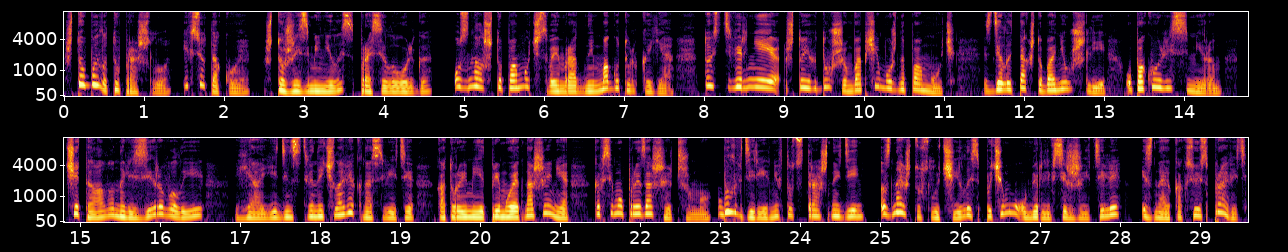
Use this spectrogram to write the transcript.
Что было, то прошло. И все такое. Что же изменилось? спросила Ольга. Узнал, что помочь своим родным могу только я. То есть, вернее, что их душам вообще можно помочь. Сделать так, чтобы они ушли, упокоились с миром читал, анализировал, и я единственный человек на свете, который имеет прямое отношение ко всему произошедшему. Был в деревне в тот страшный день, знаю, что случилось, почему умерли все жители, и знаю, как все исправить.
